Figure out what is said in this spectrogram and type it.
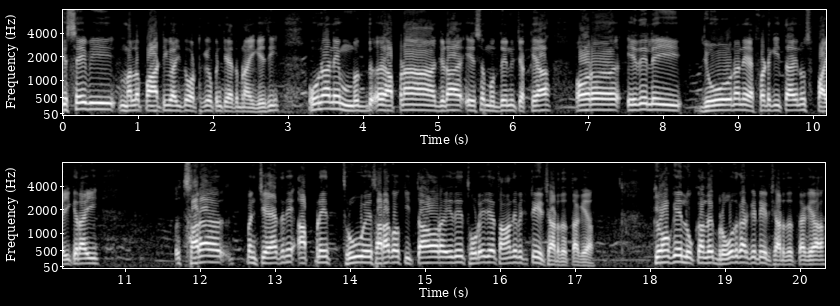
ਕਿਸੇ ਵੀ ਮਤਲਬ ਪਾਰਟੀਬਾਜ਼ੀ ਤੋਂ ਉੱਠ ਕੇ ਉਹ ਪੰਚਾਇਤ ਬਣਾਈ ਗਈ ਸੀ। ਉਹਨਾਂ ਨੇ ਮੁੱਦ- ਆਪਣਾ ਜਿਹੜਾ ਇਸ ਮੁੱਦੇ ਨੂੰ ਚੱਕਿਆ ਔਰ ਇਹਦੇ ਲਈ ਜੋ ਉਹਨਾਂ ਨੇ ਐਫਰਟ ਕੀਤਾ, ਇਹਨੂੰ ਸਫ਼ਾਈ ਕਰਾਈ। ਸਾਰਾ ਪੰਚਾਇਤ ਨੇ ਆਪਣੇ ਥਰੂ ਇਹ ਸਾਰਾ ਕੁਝ ਕੀਤਾ ਔਰ ਇਹਦੇ ਥੋੜੇ ਜਿਹੇ ਥਾਂ ਦੇ ਵਿੱਚ ਢੇਰ ਛੱਡ ਦਿੱਤਾ ਗਿਆ। ਕਿਉਂਕਿ ਲੋਕਾਂ ਦਾ ਵਿਰੋਧ ਕਰਕੇ ਢੇਰ ਛੱਡ ਦਿੱਤਾ ਗਿਆ।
